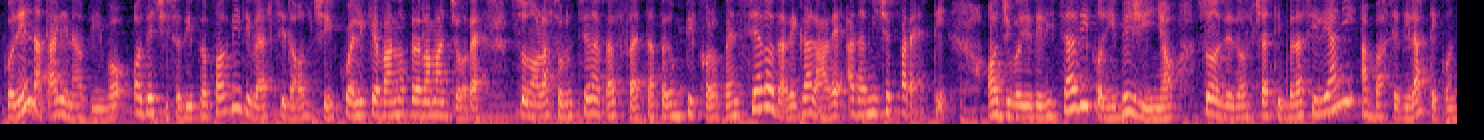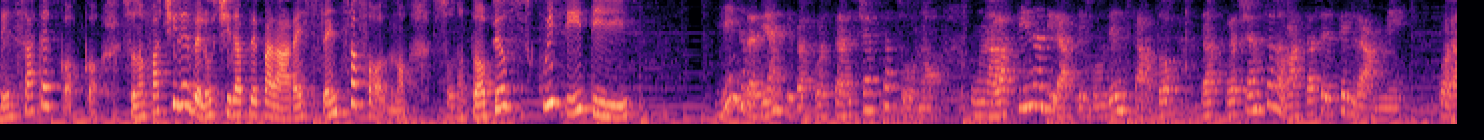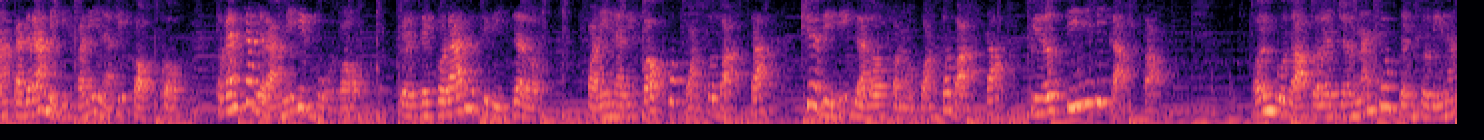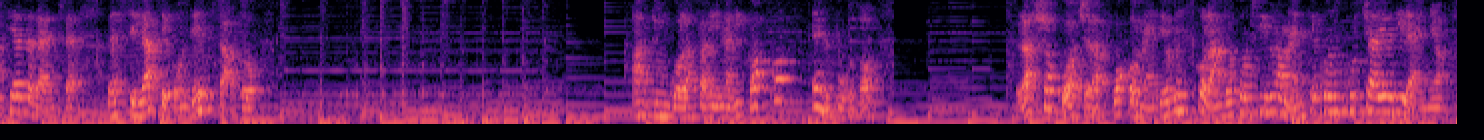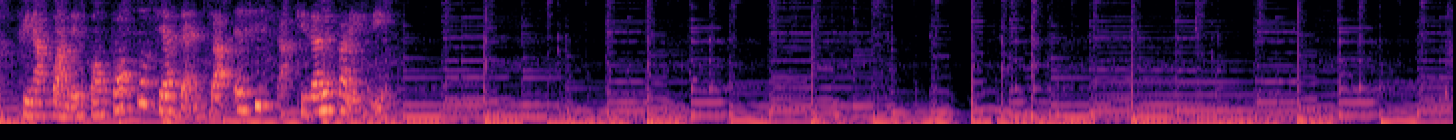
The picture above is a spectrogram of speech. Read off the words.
Con il Natale in arrivo ho deciso di proporvi diversi dolci, quelli che vanno per la maggiore. Sono la soluzione perfetta per un piccolo pensiero da regalare ad amici e parenti. Oggi voglio deliziarvi con i Begigno. Sono dei dolcetti brasiliani a base di latte condensato e cocco. Sono facili e veloci da preparare, senza forno. Sono proprio squisiti! Gli ingredienti per questa ricetta sono una lattina di latte condensato da 397 grammi, 40 g di farina di cocco, 30 g di burro. Per decorare utilizzerò farina di cocco quanto basta, chiodi di garofano quanto basta, pirottini di carta. Ho imburrato leggermente un pentolino antiaderente, verso il latte condensato. Aggiungo la farina di cocco e il burro. Lascio cuocere a fuoco medio mescolando continuamente con un cucchiaio di legno fino a quando il composto si addensa e si stacchi dalle pareti.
